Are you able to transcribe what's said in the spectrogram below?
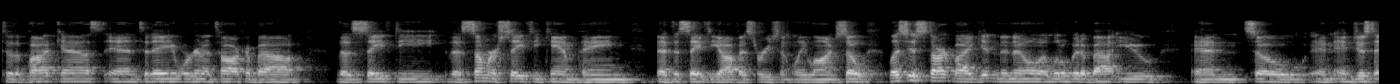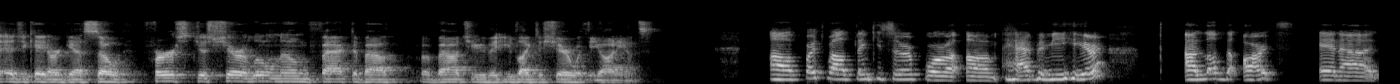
to the podcast. And today we're going to talk about the safety, the summer safety campaign that the safety office recently launched. So, let's just start by getting to know a little bit about you and so and and just to educate our guests. So, first, just share a little known fact about about you that you'd like to share with the audience. Uh, first of all, thank you, sir, for um, having me here. I love the arts and I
